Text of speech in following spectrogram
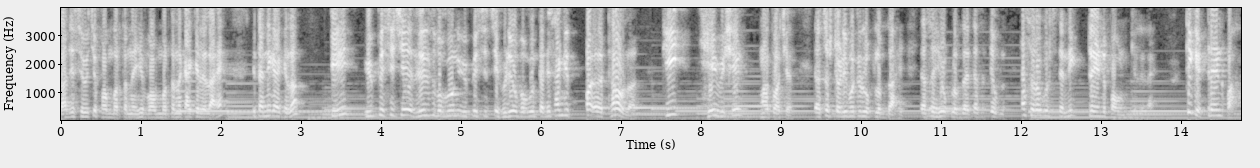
राज्यसेवेचे फॉर्म भरताना हे फॉर्म भरताना काय केलेलं आहे? की त्यांनी काय केलं? की युपीएससीचे रील्स बघून युपीएससीचे व्हिडिओ बघून त्यांनी सांगित ठरवलं की हे विषय महत्त्वाचे आहेत. याचं स्टडी मटेरियल उपलब्ध आहे. याचं हे उपलब्ध आहे. त्याचं ते या सर्व गोष्टी त्यांनी ट्रेंड पाहून केलेला आहे ठीक आहे ट्रेंड पहा.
